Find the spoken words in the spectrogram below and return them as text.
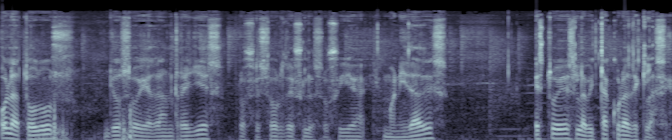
Hola a todos, yo soy Adán Reyes, profesor de Filosofía y Humanidades. Esto es la bitácora de clase.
